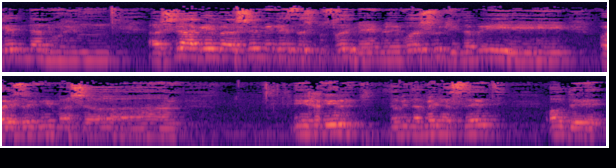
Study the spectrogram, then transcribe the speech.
כן בני הנורים, אשרי הגבר אשר מלס לשפוסוי מהם לא יבושו כי דברי או יזוי מבשן. Here, here David HaMelech said all the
